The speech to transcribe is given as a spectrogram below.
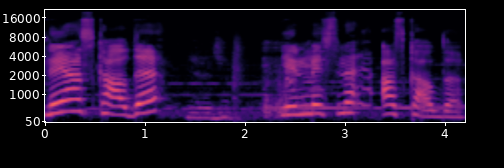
Ne az kaldı? Yeneceğim. Yenmesine az kaldı.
